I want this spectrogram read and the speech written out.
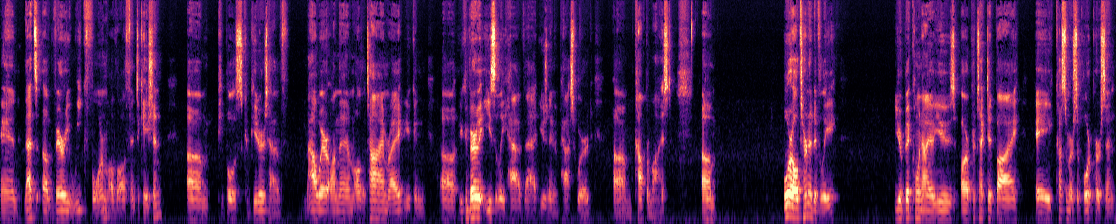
and that's a very weak form of authentication. Um, people's computers have malware on them all the time, right? You can uh, you can very easily have that username and password um, compromised. Um, or alternatively, your Bitcoin IOUs are protected by a customer support person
